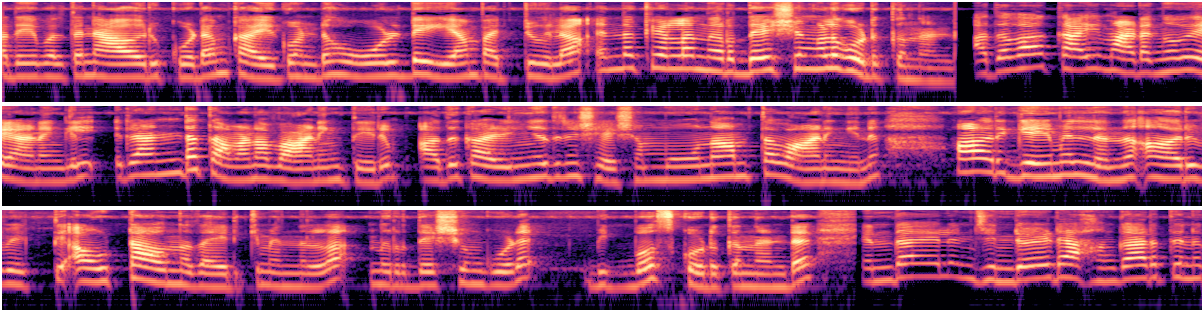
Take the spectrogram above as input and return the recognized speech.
അതേപോലെ തന്നെ ആ ഒരു കുടം കൈകൊണ്ട് ഹോൾഡ് ചെയ്യാൻ പറ്റൂല എന്നൊക്കെയുള്ള നിർദ്ദേശങ്ങൾ കൊടുക്കുന്നുണ്ട്. അഥവാ കൈ മടങ്ങുകയാണെങ്കിൽ രണ്ട് തവണ വാണിംഗ് തരും. അത് കഴിഞ്ഞതിന് ശേഷം മൂന്നാമത്തെ വാണിങ്ങിന് ആ ഒരു ഗെയിമിൽ നിന്ന് ആ ഒരു വ്യക്തി ഔട്ടാവുന്നതായിരിക്കും എന്നുള്ള നിർദ്ദേശം കൂടെ ബിഗ് ബോസ് കൊടുക്കുന്നുണ്ട്. എന്തായാലും ജിൻഡോയുടെ അഹങ്കാരത്തിന്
